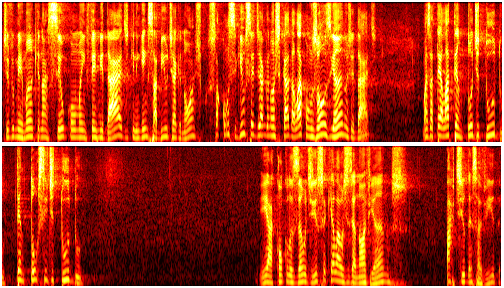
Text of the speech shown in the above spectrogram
Tive uma irmã que nasceu com uma enfermidade que ninguém sabia o diagnóstico, só conseguiu ser diagnosticada lá com uns 11 anos de idade. Mas até lá tentou de tudo, tentou-se de tudo. E a conclusão disso é que ela, aos 19 anos, partiu dessa vida.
